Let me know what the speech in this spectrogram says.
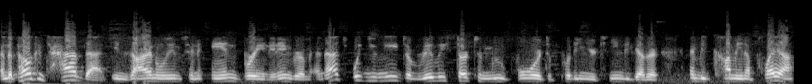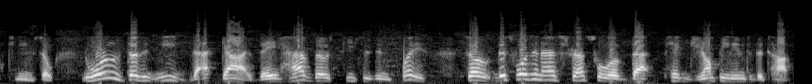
And the Pelicans have that in Zion Williamson and Brandon Ingram, and that's what you need to really start to move forward to putting your team together and becoming a playoff team. So New Orleans doesn't need that guy. They have those pieces in place. So this wasn't as stressful of that pick jumping into the top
